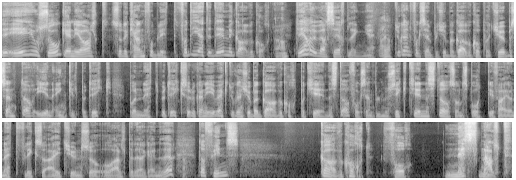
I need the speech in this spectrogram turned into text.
Det er jo så genialt så det kan få blitt. Fordi at det med gavekort, Ja. det har jo versert lenge. Ja, ja. Du kan f.eks. kjøpe gavekort på et kjøpesenter, i en enkelt butikk, på en nettbutikk så du kan gi vekk. Du kan kjøpe gavekort på tjenester, f.eks. musikktjenester, sånn Spotify og Netflix og iTunes og, og alt det der greiene der. Det fins gavekort for nesten alt.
